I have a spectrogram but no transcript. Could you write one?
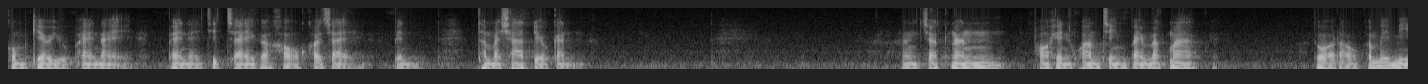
กลมเกลียวอยู่ภายใน ภายในจิตใจก็เข้าอกเข้าใจเป็นธรรมชาติเดียวกัน หลังจากนั้นพอเห็นความจริงไปมาก ๆ ตัวเราก็ไม่มี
